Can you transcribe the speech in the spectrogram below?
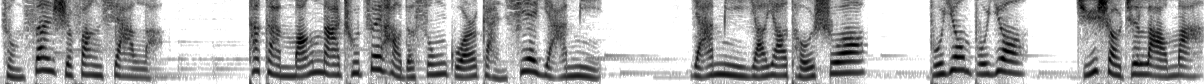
总算是放下了。她赶忙拿出最好的松果儿，感谢雅米。雅米摇摇头说：“不用不用，举手之劳嘛。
